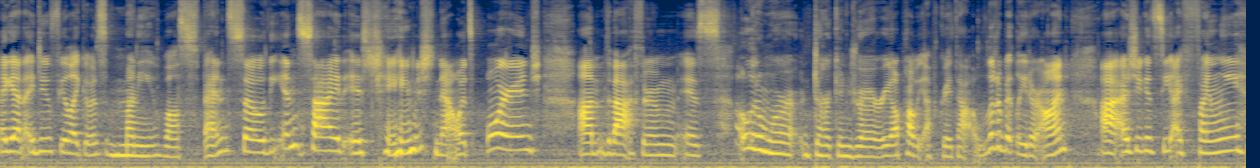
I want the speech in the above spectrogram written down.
again, I do feel like it was money well spent. So the inside is changed. Now it's orange. Um, the bathroom is a little more dark and dreary. I'll probably upgrade that a little bit later on. Uh, as you can see, I finally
